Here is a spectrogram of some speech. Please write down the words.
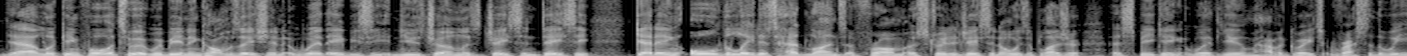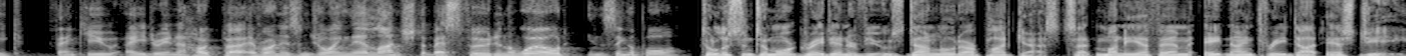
Yeah, looking forward to it. We've been in conversation with ABC News journalist Jason Dasey, getting all the latest headlines from Australia. Jason, always a pleasure uh, speaking with you. Have a great rest of the week. Thank you, Adrian. I hope uh, everyone is enjoying their lunch, the best food in the world in Singapore. To listen to more great interviews, download our podcasts at moneyfm893.sg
